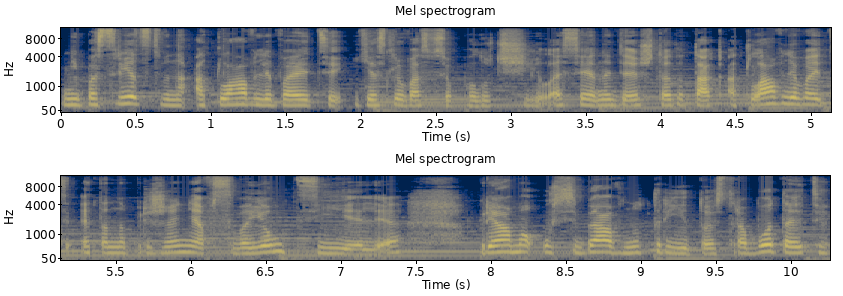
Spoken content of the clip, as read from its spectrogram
непосредственно отлавливаете, если у вас все получилось, я надеюсь, что это так, отлавливаете это напряжение в своем теле, прямо у себя внутри, то есть работаете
